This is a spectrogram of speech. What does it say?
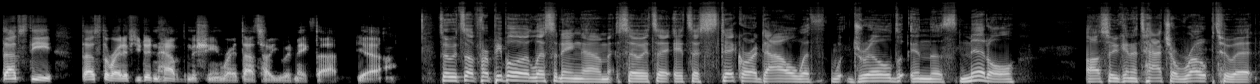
That's the that's the right. If you didn't have the machine, right, that's how you would make that. Yeah. So it's a, for people who are listening. Um, so it's a it's a stick or a dowel with, with drilled in the middle, uh, so you can attach a rope to it,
